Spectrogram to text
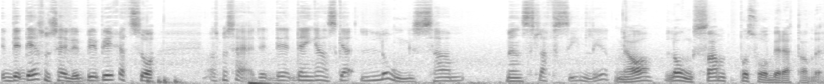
Det, det är som säger, det blir, blir rätt så vad ska man säga, det, det, det är en ganska långsam men slafsig inledning. Ja, långsamt på så berättande.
